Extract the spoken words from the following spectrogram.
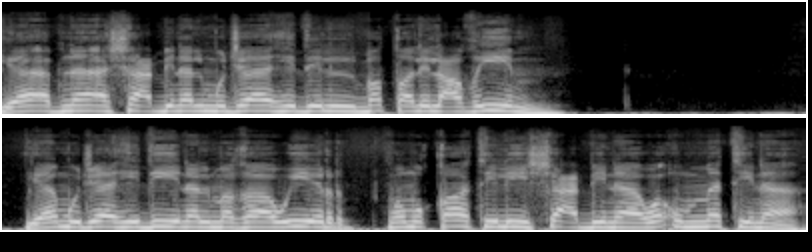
يا أبناء شعبنا المجاهد البطل العظيم يا مجاهدين المغاوير ومقاتلي شعبنا وأمتنا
